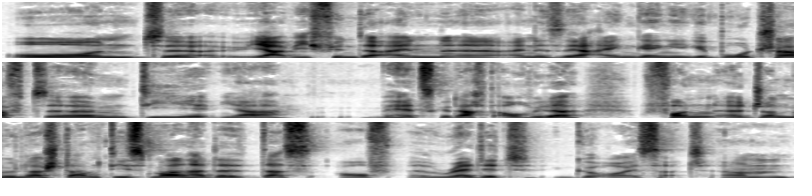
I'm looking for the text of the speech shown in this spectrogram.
und äh, ja, wie ich finde, ein, äh, eine sehr eingängige Botschaft, ähm, die, ja, wer hätte es gedacht, auch wieder von äh, John Müller stammt. Diesmal hat er das auf Reddit geäußert. Ähm,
